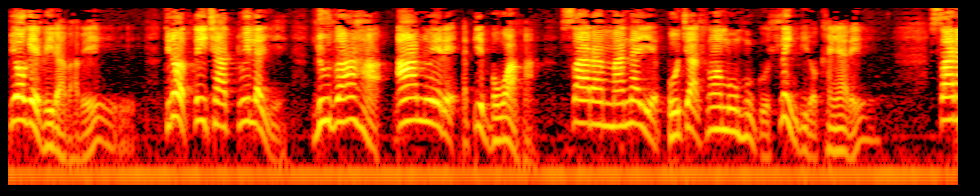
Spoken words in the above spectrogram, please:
ပြောခဲ့သေးတာပါပဲဒီတော့သေချာတွေးလိုက်ရင်လူသားဟာအားနွဲ့တဲ့အပြစ်ဘဝမှာ စာရမဏတ်ရဲ့ဗိုလ်ကျလွှမ်းမိုးမှုကိုလှိမ့်ပြီးတော့ခံရတယ်စာရ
